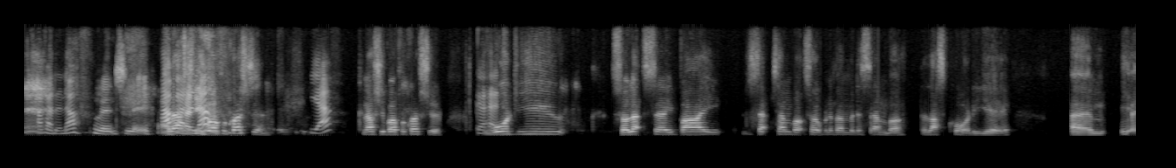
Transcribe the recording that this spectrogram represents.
I've had enough. Literally. I've Can I had ask you both a question? Yeah. Can I ask you both a question? Go ahead. Would you? So let's say by September, October, November, December, the last quarter of the year. Um, yeah,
